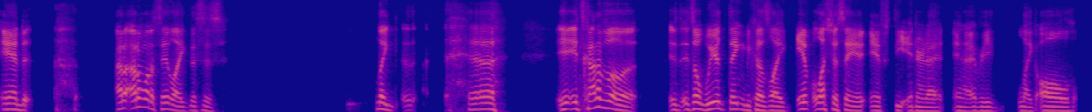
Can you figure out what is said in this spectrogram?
and i don't, I don't want to say like this is like uh, eh, it- it's kind of a it's a weird thing because like if let's just say if the internet and every like all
